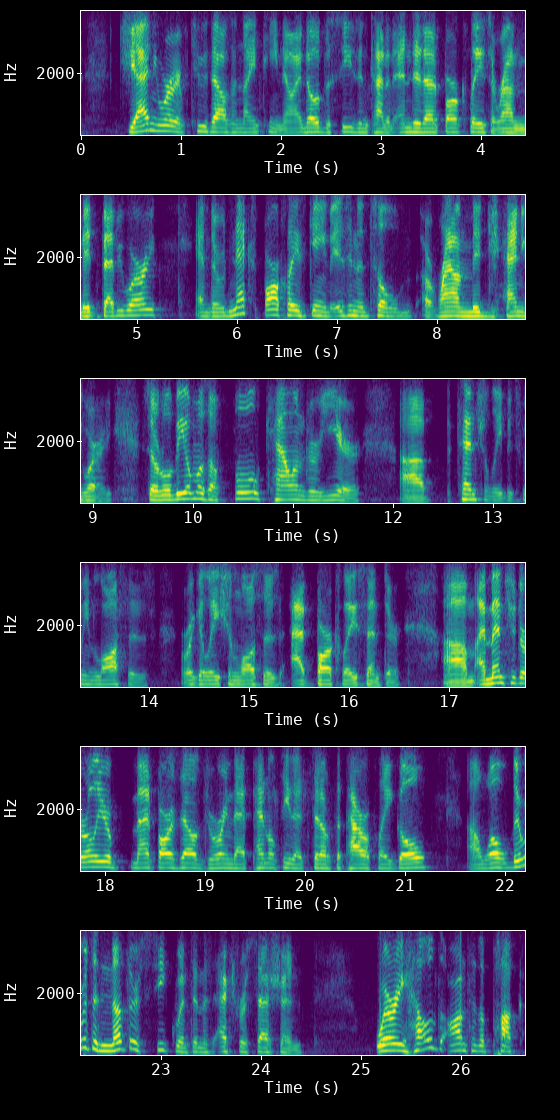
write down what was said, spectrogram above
January of 2019. Now I know the season kind of ended at Barclays around mid-February. And their next Barclays game isn't until around mid-January, so it'll be almost a full calendar year uh, potentially between losses regulation losses at Barclays Center. Um, I mentioned earlier Matt Barzal drawing that penalty that set up the power play goal. Uh, well, there was another sequence in this extra session where he held onto the puck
